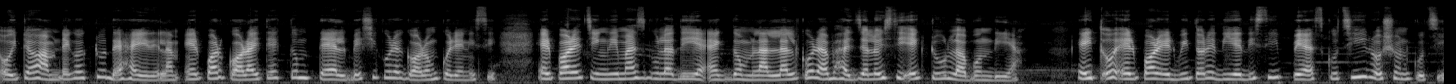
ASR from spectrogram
ওইটাও আপনাকে একটু দেখাইয়ে দিলাম। এরপর কড়াইতে একদম তেল বেশি করে গরম করে নিছি। এরপরে চিংড়ি মাছগুলো দিয়ে একদম লাল লাল করে ভাজা লইছি একটু লবণ দিয়া। এই তো, এরপর এর ভিতরে দিয়ে দিছি পেঁয়াজ কুচি, রসুন কুচি।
